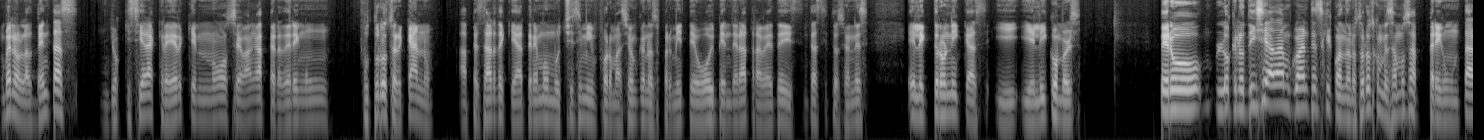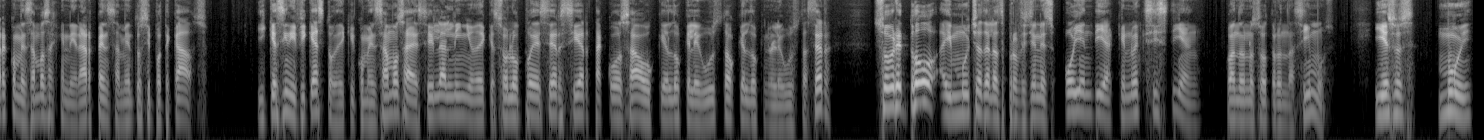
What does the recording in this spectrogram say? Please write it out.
bueno, las ventas yo quisiera creer que no se van a perder en un futuro cercano, a pesar de que ya tenemos muchísima información que nos permite hoy vender a través de distintas situaciones electrónicas y, el e-commerce. Pero lo que nos dice Adam Grant es que cuando nosotros comenzamos a preguntar, comenzamos a generar pensamientos hipotecados. ¿Y qué significa esto? De que comenzamos a decirle al niño de que solo puede ser cierta cosa o qué es lo que le gusta o qué es lo que no le gusta hacer. Sobre todo hay muchas de las profesiones hoy en día que no existían cuando nosotros nacimos. Y eso es muy,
